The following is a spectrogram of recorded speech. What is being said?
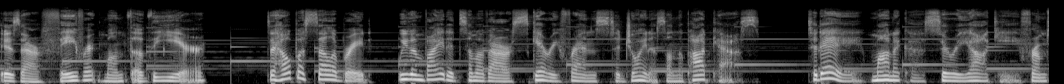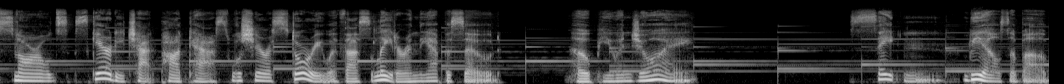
is our favorite month of the year. To help us celebrate, we've invited some of our scary friends to join us on the podcast. Today, Monica Suriaki from Snarled's Scaredy Chat podcast will share a story with us later in the episode. Hope you enjoy. Satan, Beelzebub,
